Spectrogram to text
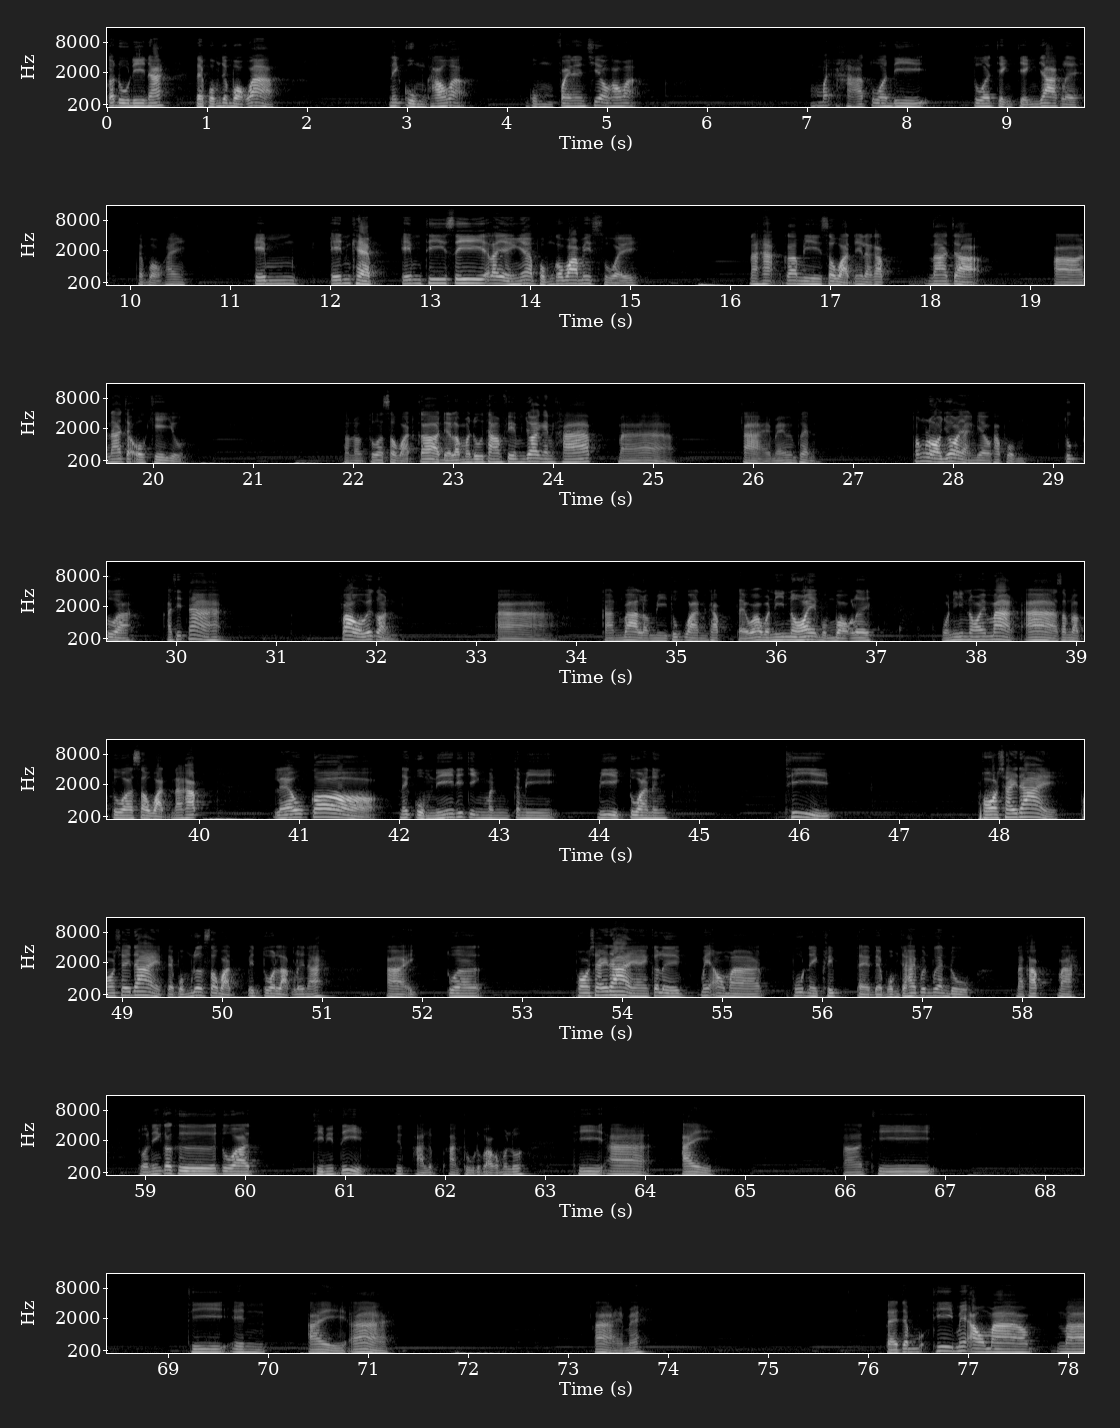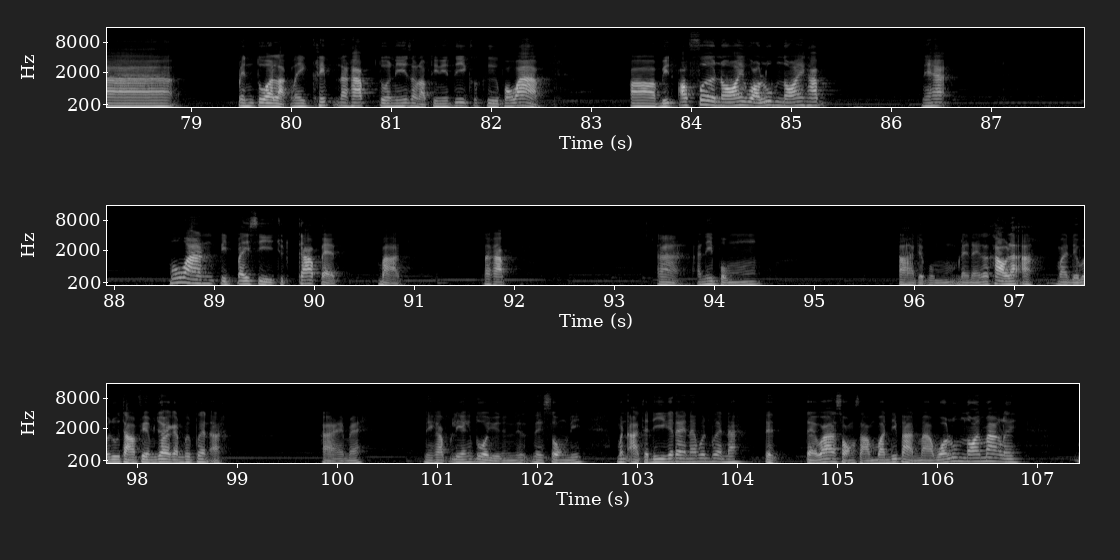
ก็ดูดีนะ แต่ผมจะบอกว่า ในกลุ่มเขาอะกลุ่ม Financial เขาอะไม่หาตัวดีตัวเจ๋งๆ ยากเลย จะบอกให้ M N cap MTC อะไรอย่างเงี้ย ผมก็ว่าไม่สวย นะฮะ ก็มีสวัสด์นี่แหละครับ น่าจะ อ่า น่าจะโอเคอยู่ สำหรับตัวสวัสด์ก็เดี๋ยวเรามาดูไทม์เฟรมย่อยกันครับ มาอ่าเห็นไหมเพื่อนๆต้องรอย่ออย่างเดียวครับ ผม ทุกตัวอาทิตย์หน้าฮะเฝ้าไว้ก่อน อ่า การบ้านเรามีทุกวันครับ แต่ว่าวันนี้น้อยผมบอกเลย วันนี้น้อยมาก อ่าสำหรับตัวสวัสด์นะครับ แล้วก็ในกลุ่มนี้ที่จริงมันจะมีมีอีกตัวหนึ่งที่พอใช้ได้ พอใช้ได้แต่ผมเลือกสวัสด์เป็นตัวหลักเลยนะ อ่าอีกตัวพอใช้ได้ไงก็เลยไม่เอามาพูดในคลิป แต่เดี๋ยวผมจะให้เพื่อนๆดูนะครับมาตัวนี้ก็คือตัว Trinity หรืออ่านหรืออ่านถูกหรือเปล่าก็ไม่รู้ T R I R T T N I อ่าอ่าเห็นไหมแต่จะที่ไม่เอามามา เป็นตัวหลักในคลิปนะครับ ตัวนี้สำหรับ Trinity ก็คือเพราะว่าบิตออฟเฟอร์น้อย วอลลุ่มน้อยครับนี่ฮะ เมื่อวานปิดไป 4.98 บาทนะครับ อ่า อันนี้ผม อ่า เดี๋ยวผมไหนๆก็เข้าแล้ว อะ มาเดี๋ยวมาดูตามเฟรมย่อยกันเพื่อนๆ อะ อ่า เห็นไหมนี่ครับ เลี้ยงตัวอยู่ในในทรงนี้ มันอาจจะดีก็ได้นะเพื่อนๆนะ แต่แต่ว่า 2-3 วันที่ผ่านมาวอลลุ่มน้อยมากเลย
